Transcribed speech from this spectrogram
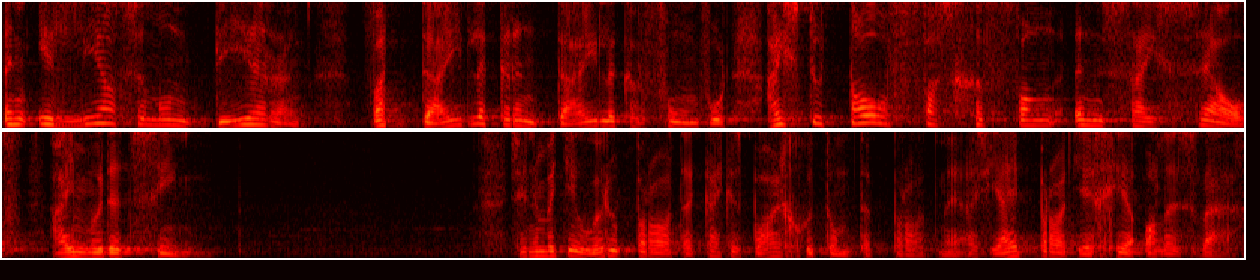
in Elias se mondering wat duideliker en duideliker vir hom word. Hy's totaal vasgevang in sy self. Hy moet dit sien. Sien net met jy hoor hoe praat hy. Kyk, is baie goed om te praat, nê. Nee. As jy praat, jy gee alles weg.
